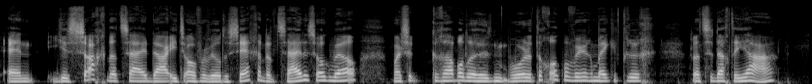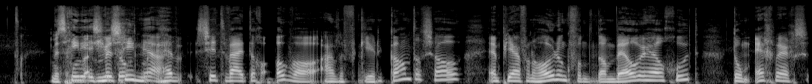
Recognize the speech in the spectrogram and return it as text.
En je zag dat zij daar iets over wilden zeggen. Dat zeiden ze ook wel. Maar ze krabbelden hun woorden toch ook wel weer een beetje terug. Dat ze dachten, ja, Misschien, is misschien toch, ja. hebben, zitten wij toch ook wel aan de verkeerde kant of zo. En Pierre van Hooydonk vond het dan wel weer heel goed. Tom Egbergs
